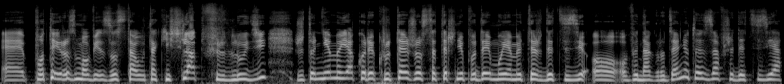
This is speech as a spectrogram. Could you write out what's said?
e, po tej rozmowie został taki ślad wśród ludzi, że to nie my jako rekruterzy ostatecznie podejmujemy też decyzję o, o wynagrodzeniu. To jest zawsze decyzja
